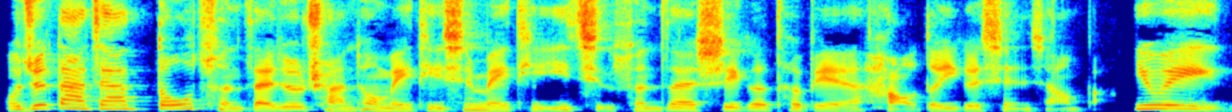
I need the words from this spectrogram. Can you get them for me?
我觉得大家都存在，就是传统媒体、新媒体一起存在，是一个特别好的一个现象吧。因为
